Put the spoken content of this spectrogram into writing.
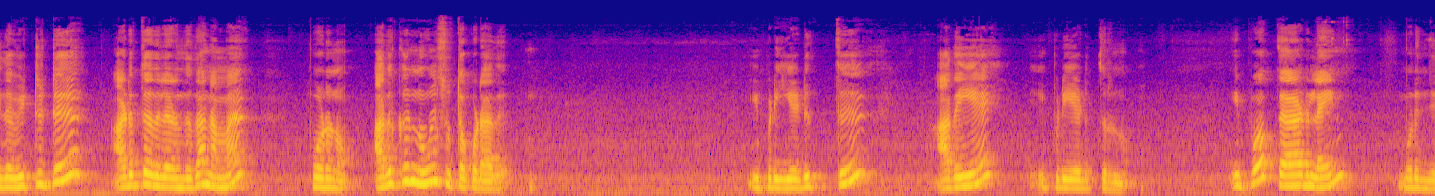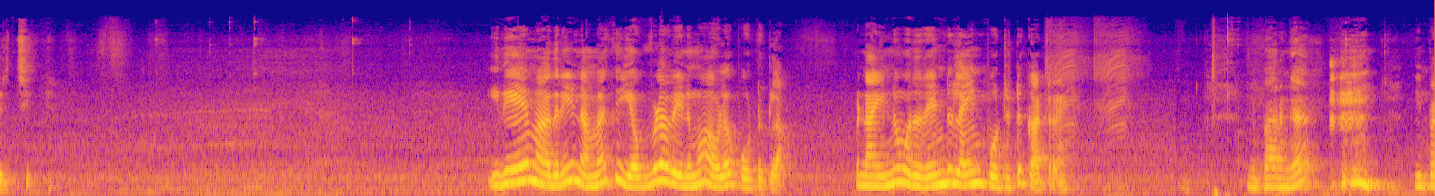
இதை விட்டுட்டு அடுத்ததுலேருந்து தான் நம்ம போடணும். அதுக்கு நூல் சுற்றக்கூடாது இப்படி எடுத்து அதையே இப்படி எடுத்துடணும். இப்போது தேர்ட் லைன் முடிஞ்சிருச்சு. இதே மாதிரி நமக்கு எவ்வளோ வேணுமோ அவ்வளோ போட்டுக்கலாம். இப்போ நான் இன்னும் ஒரு ரெண்டு லைன் போட்டுட்டு காட்டுறேன். பாருங்கள் இப்போ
